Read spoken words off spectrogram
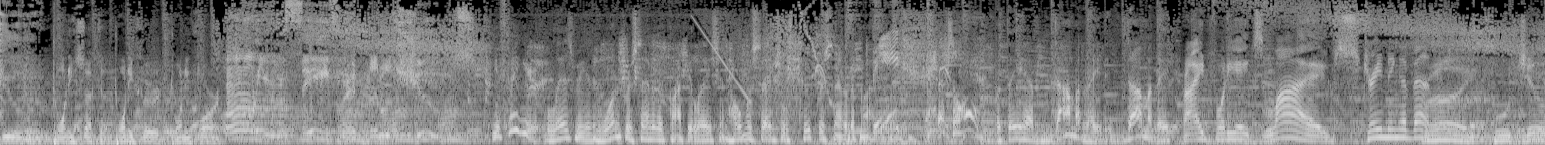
June 22nd, 23rd, 24th. All your favorite little shoes. You figure lesbians, 1% of the population, homosexuals, 2% of the population. That's all. But they have dominated, dominated. Pride 48's live streaming event. June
